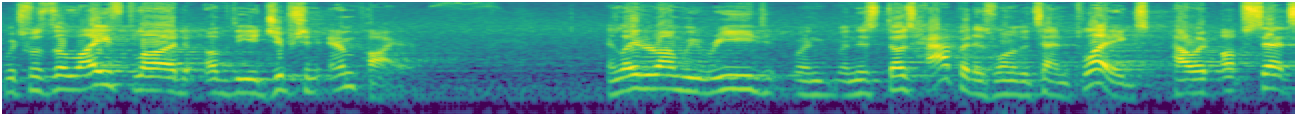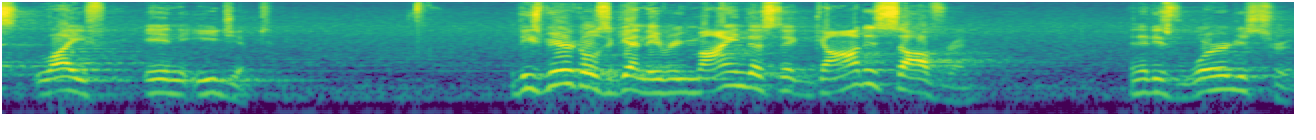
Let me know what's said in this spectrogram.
which was the lifeblood of the Egyptian empire. And later on, we read, when, when this does happen as one of the ten plagues, how it upsets life in Egypt. These miracles, again, they remind us that God is sovereign and that His word is true.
